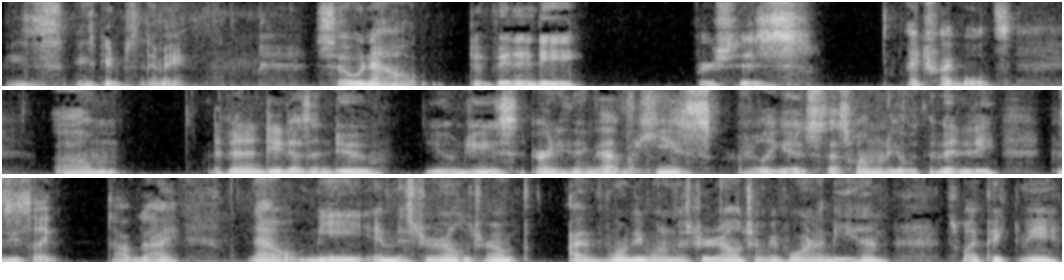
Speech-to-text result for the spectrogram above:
he's he's good with an M8. So now, Divinity versus I try bolts. Um, Divinity doesn't do UMGs or anything like that, but he's really good, so that's why I'm gonna go with Divinity because he's like top guy. Now, me and Mr. Donald Trump, I've 1v1 Mr. Donald Trump before and I beat him, so I picked me.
